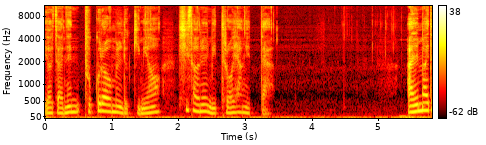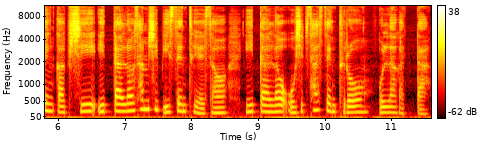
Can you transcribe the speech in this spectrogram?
여자는 부끄러움을 느끼며 시선을 밑으로 향했다. 알마덴 값이 2달러 32센트에서 2달러 54센트로 올라갔다.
